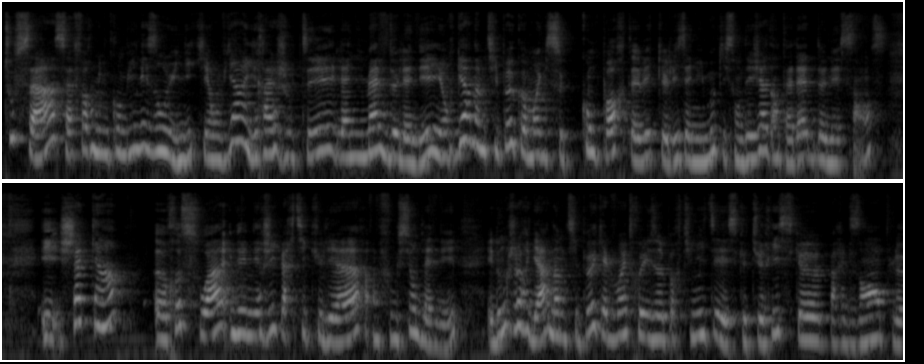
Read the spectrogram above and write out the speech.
tout ça, ça forme une combinaison unique et on vient y rajouter l'animal de l'année et on regarde un petit peu comment il se comporte avec les animaux qui sont déjà dans ta date de naissance. Et chacun reçoit une énergie particulière en fonction de l'année. Et donc je regarde un petit peu quelles vont être les opportunités. Est-ce que tu risques, par exemple,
